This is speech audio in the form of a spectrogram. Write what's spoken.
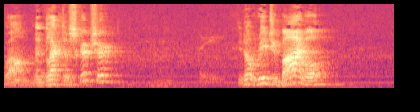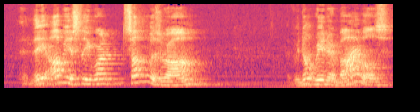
well, neglect of Scripture. You don't read your Bible. They obviously weren't, something was wrong. If we don't read our Bibles,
